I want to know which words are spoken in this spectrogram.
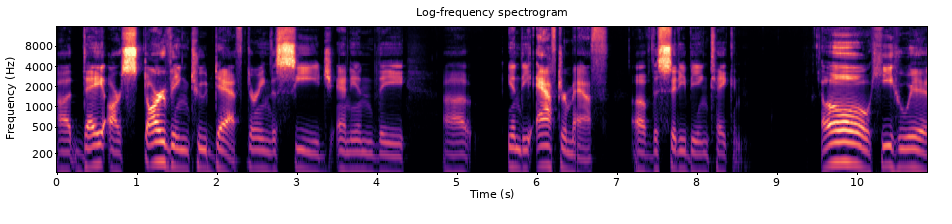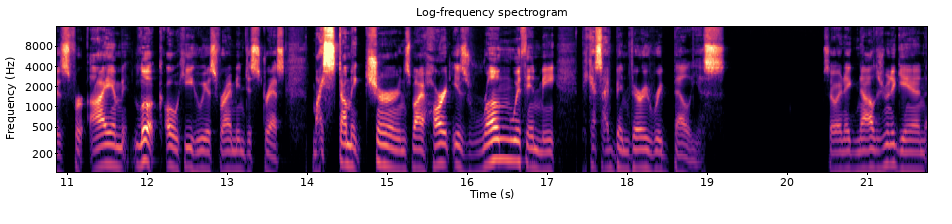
Uh, they are starving to death during the siege and in the uh, in the aftermath of the city being taken. Oh, he who is, for I am, look, oh, he who is, for I am in distress. My stomach churns, my heart is wrung within me, because I've been very rebellious. So, an acknowledgement again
